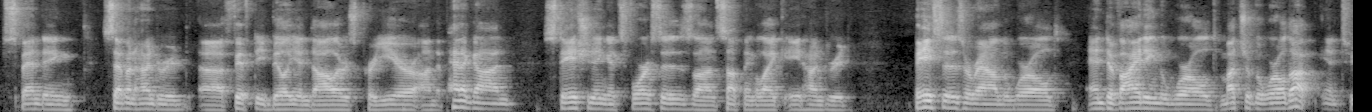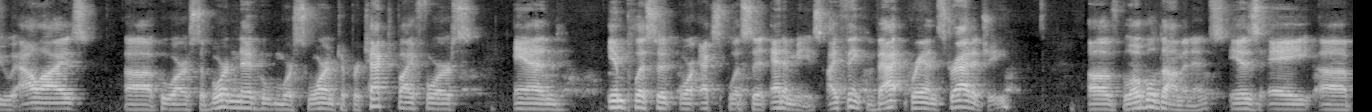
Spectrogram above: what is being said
spending $750 uh, per year on the Pentagon, stationing its forces on something like 800 bases around the world, and dividing the world, much of the world, up into allies uh, who are subordinate, whom we're sworn to protect by force, and implicit or explicit enemies. I think that grand strategy of global dominance is a uh,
